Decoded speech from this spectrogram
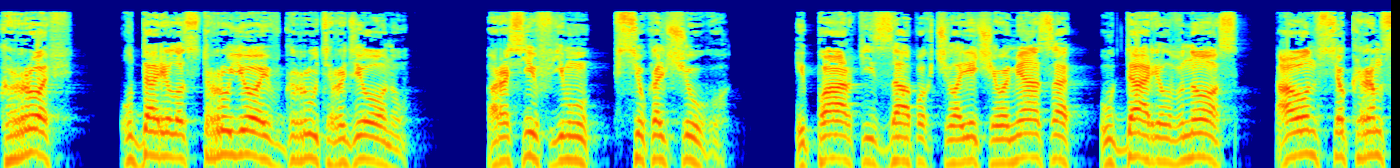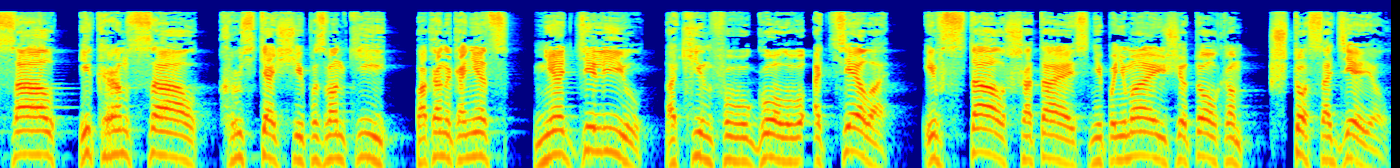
Кровь ударила струей в грудь Родиону, оросив ему всю кольчугу, и паркий запах человечьего мяса ударил в нос, а он все кромсал и кромсал хрустящие позвонки, пока, наконец, не отделил Акинфову голову от тела и встал, шатаясь, не понимая еще толком, что содеял.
